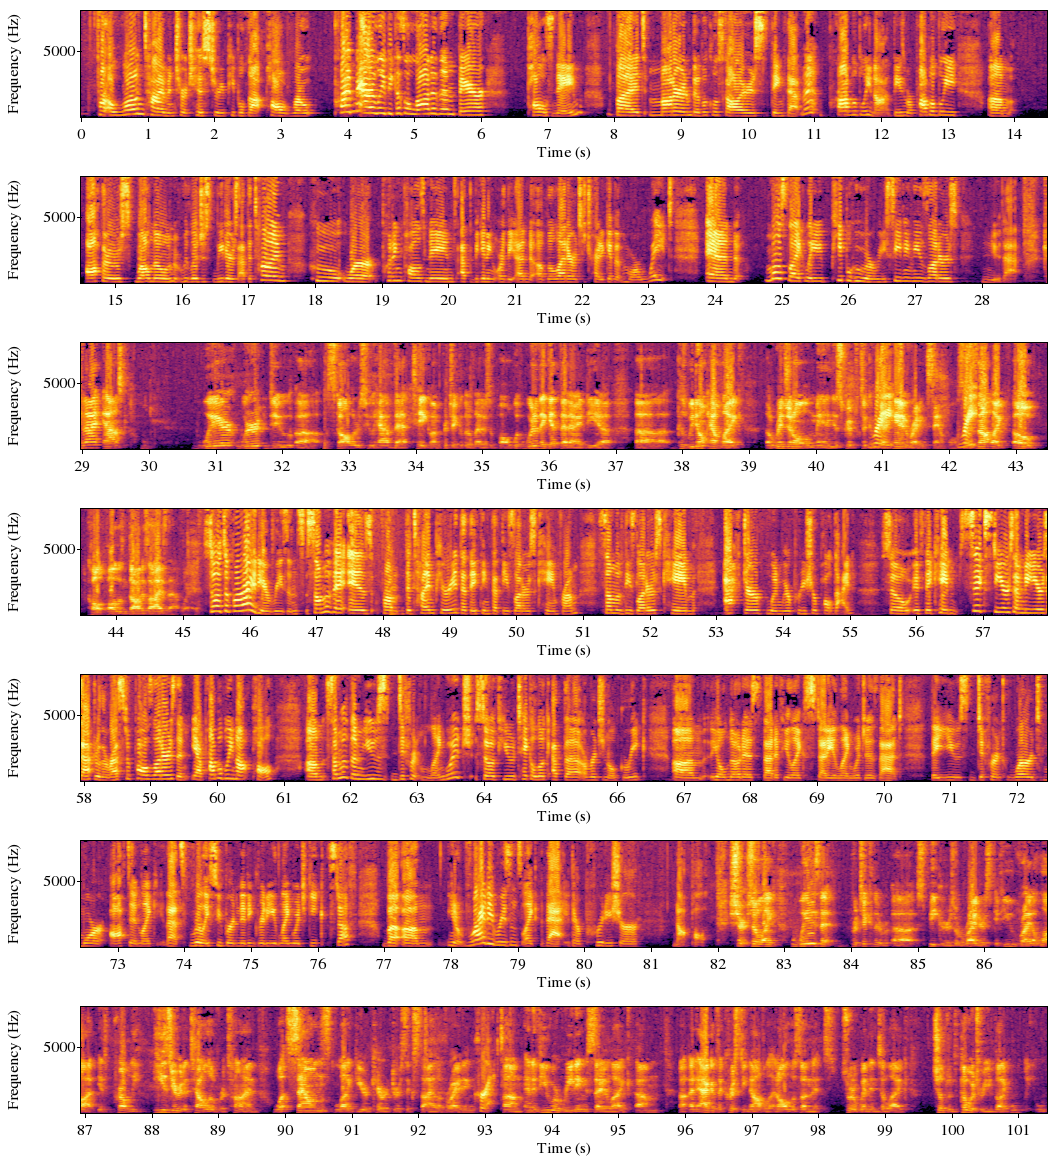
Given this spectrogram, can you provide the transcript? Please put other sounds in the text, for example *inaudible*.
for a long time in church history, people thought Paul wrote primarily because a lot of them bear Paul's name, but modern biblical scholars think that meh, probably not. These were probably um, authors, well known religious leaders at the time, who were putting Paul's names at the beginning or the end of the letter to try to give it more weight. And most likely, people who were receiving these letters knew that. Can I ask, where where do uh, scholars who have that take on particular letters of Paul, wh- where do they get that idea? Because we don't have like original manuscripts to compare Right. handwriting samples. So Right. it's not like, oh, Paul Paul doesn't dot his I's that way. So it's a variety of reasons. Some of it is from the time period that they think that these letters came from. Some of these letters came after when we were pretty sure Paul died. So if they came 60 or 70 years after the rest of Paul's letters, then yeah, probably not Paul. Um, some of them use different language. So if you take a look at the original Greek, um, you'll notice that if you like study languages that they use different words more often. Like that's really super nitty gritty language geek stuff. But um, you know, variety of reasons like that, they're pretty sure not Paul. Sure. So, like ways that particular uh, speakers or writers, if you write a lot, it's probably easier to tell over time what sounds like your characteristic style of writing. Correct. Um, and if you were reading, say, like um, uh, an Agatha Christie novel, and all of a sudden it sort of went into like children's poetry, you'd be like,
